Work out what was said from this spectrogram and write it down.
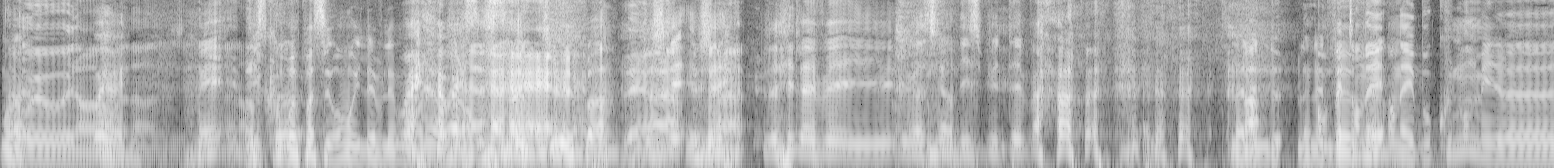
Ouais. ouais, ouais, ouais, non, Oui, non, oui. non, Mais non, ce qu'on voit pas, c'est vraiment il lève les mains Ouais, en l'air. ouais, ne pas. Voilà. il, avait- il- il va se faire disputer par. La Bah, laine de, la laine En fait, de on avait, on avait beaucoup de monde, mais le-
